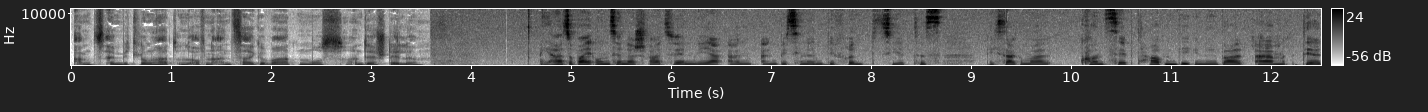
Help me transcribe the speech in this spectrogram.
Amtsermittlung hat und auf eine Anzeige warten muss an der Stelle? Ja, also bei uns in der Schweiz werden wir ein, ein bisschen ein differenziertes, ich sage mal, Konzept haben gegenüber ähm, der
